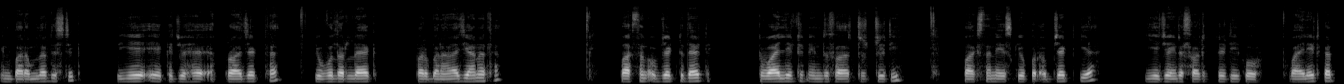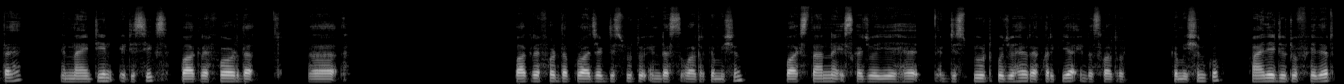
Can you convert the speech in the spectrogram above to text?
in Baramulla district तो ये एक जो है प्रोजेक्ट था, जो वुलर लेक पर बनाया जाना था। Pakistan object that violated Indus water treaty Pakistan ने इसके ऊपर ऑब्जेक्ट किया ये जो इंडस वाटर ट्रीटी को वायलेट करता है। In 1986 Pak referred the Pak refer the project dispute to Indus water commission Pakistan ने इसका जो ये है डिस्प्यूट को जो है रेफ़र किया इंडस वाटर कमीशन को। Finally due to failure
